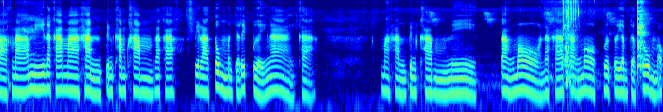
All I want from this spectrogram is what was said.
ปากน้ำนี้นะคะมาหั่นเป็นคำๆนะคะ เวลาต้มมันจะได้เปื่อยง่ายค่ะ มาหั่นเป็นคำนี่ ตั้งหม้อนะคะ ตั้งหม้อเพื่อเตรียมจะต้มเอา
